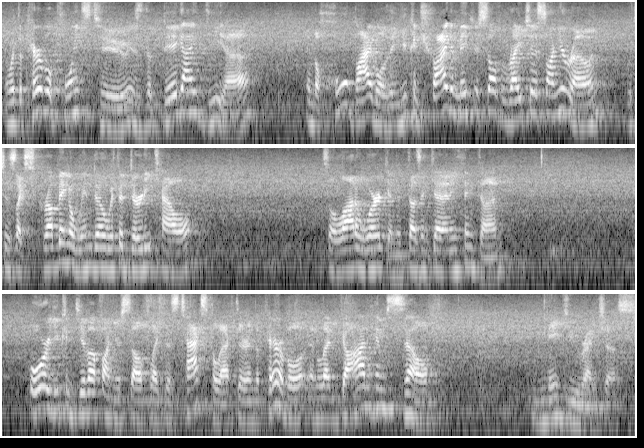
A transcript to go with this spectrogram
And what the parable points to is the big idea in the whole Bible that you can try to make yourself righteous on your own, which is like scrubbing a window with a dirty towel it's a lot of work and it doesn't get anything done. Or you can give up on yourself like this tax collector in the parable and let God Himself make you righteous.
